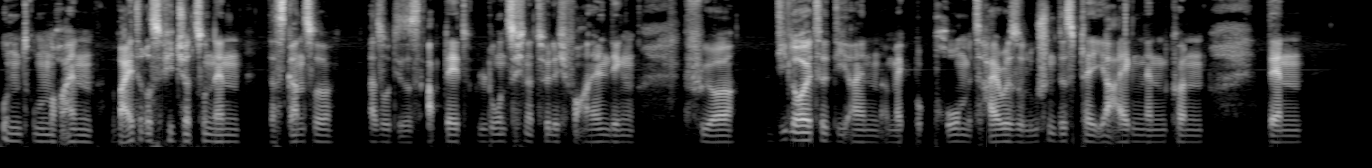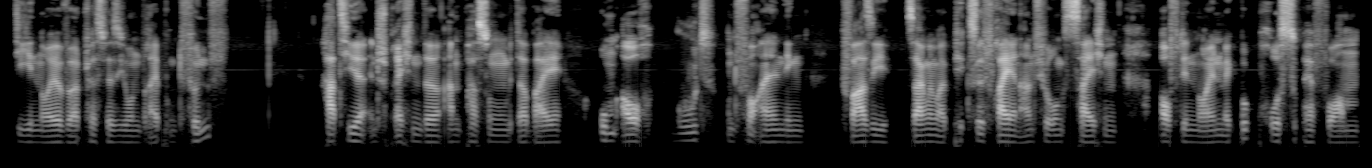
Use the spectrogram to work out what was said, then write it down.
Und um noch ein weiteres Feature zu nennen, das Ganze also dieses Update lohnt sich natürlich vor allen Dingen für die Leute, die ein MacBook Pro mit High Resolution Display ihr eigen nennen können, denn die neue WordPress-Version 3.5 hat hier entsprechende Anpassungen mit dabei, um auch gut und vor allen Dingen quasi, sagen wir mal, pixelfrei in Anführungszeichen auf den neuen MacBook Pros zu performen.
